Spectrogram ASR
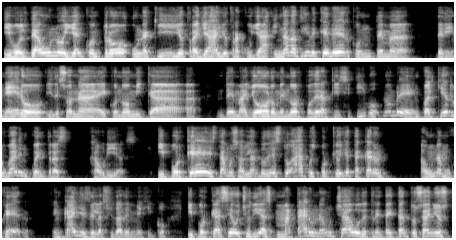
y voltea uno y ya encontró una aquí y otra allá y otra cuya y nada tiene que ver con un tema de dinero y de zona económica de mayor o menor poder adquisitivo. No, hombre, en cualquier lugar encuentras jaurías. ¿Y por qué estamos hablando de esto? Ah, pues porque hoy atacaron a una mujer en calles de la Ciudad de México. ¿Y porque hace ocho días mataron a un chavo de treinta y tantos años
